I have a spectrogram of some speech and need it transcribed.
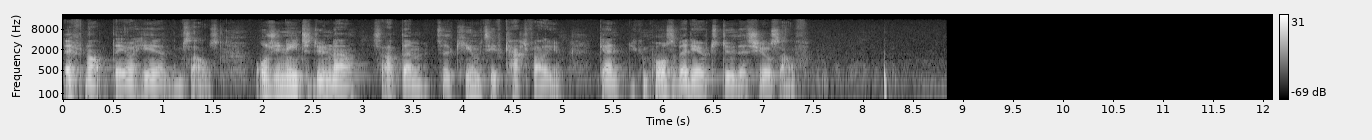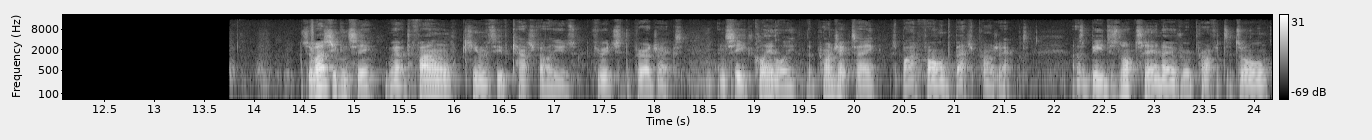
If not, they are here themselves. All you need to do now is add them to the cumulative cash value. Again, you can pause the video to do this yourself. So as you can see, we have the final cumulative cash values for each of the projects, and see clearly that Project A is by far the best project, as B does not turn over a profit at all,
